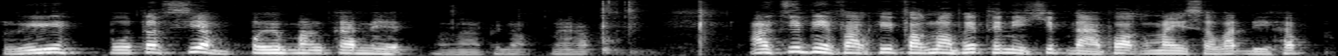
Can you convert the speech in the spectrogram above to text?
หรือโพแทสเซียมเปอร์มังกาเนตนะพี่น้องนะครับ เอาคลิปนี้ฝากพี่ฝากน้องเพชรเทนี่คลิปหน้าพ่อกับไม่สวัสดีครับ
